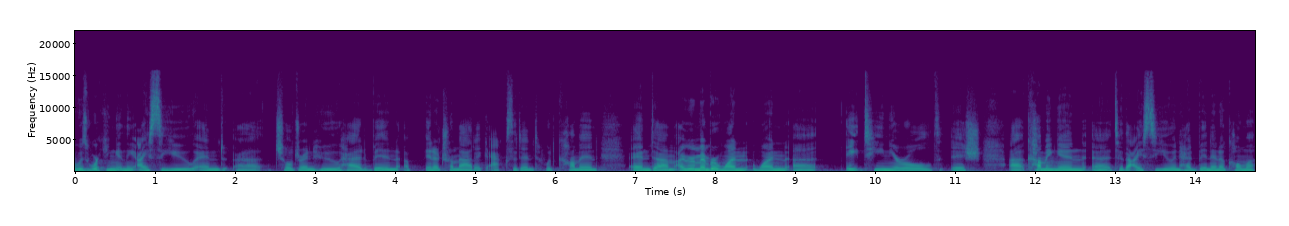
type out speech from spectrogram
was working in the ICU, and uh, children who had been a, in a traumatic accident would come in. And um, I remember one one. Uh, 18 year old ish uh, coming in uh, to the ICU and had been in a coma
